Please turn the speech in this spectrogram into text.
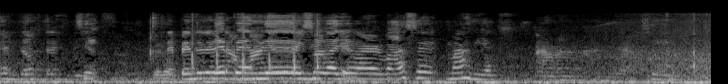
En dos, tres días. Sí. Depende del Depende de si va a llevar base, más días. Ah, Sí.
